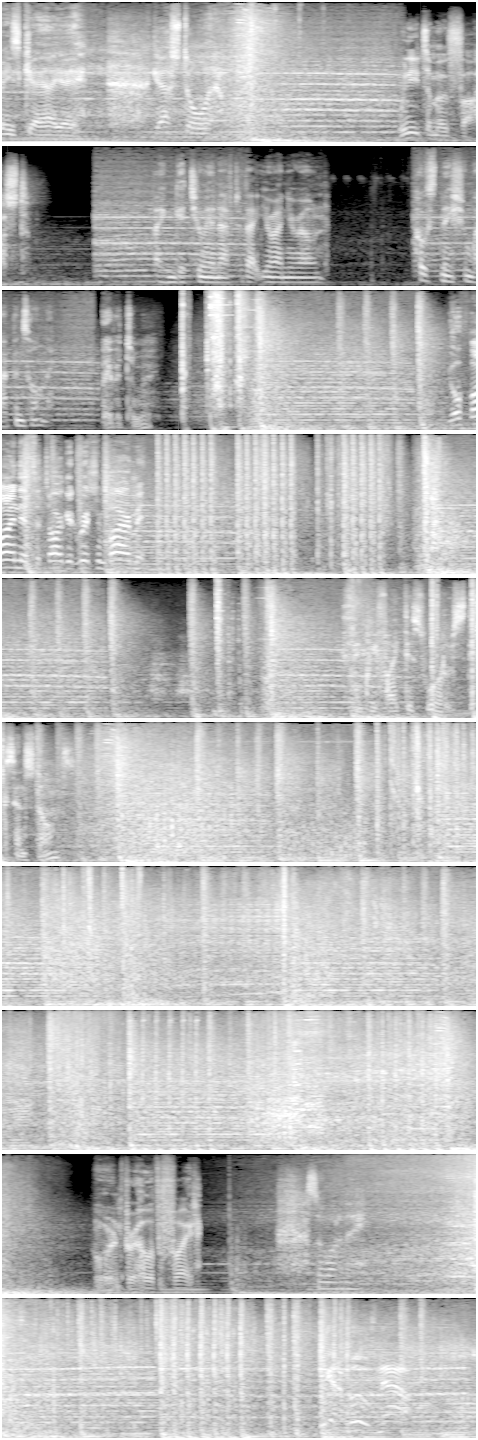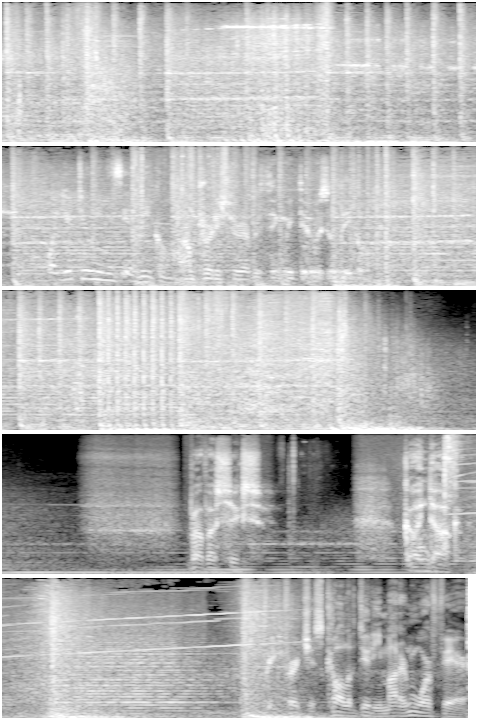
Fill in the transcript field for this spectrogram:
Marines KIA. Gas stolen. We need to move fast. I can get you in after that. You're on your own. Host nation weapons only. Leave it to me. You'll find this a target-rich environment. Think we fight this war with sticks and stones? Hell of a fight. So what are they? We gotta move now! What you're doing is illegal. I'm pretty sure everything we do is illegal. Bravo 6. Going dark. Pre-purchase Call of Duty Modern Warfare.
